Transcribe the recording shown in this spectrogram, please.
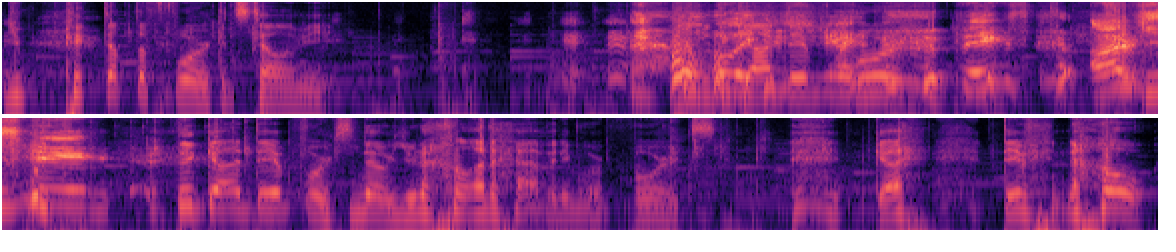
you picked up the fork. It's telling me. Holy goddamn shit. fork. Things I'm Give seeing. The goddamn forks. No, you're not allowed to have any more forks. God, David, no.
